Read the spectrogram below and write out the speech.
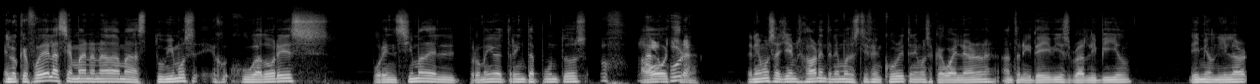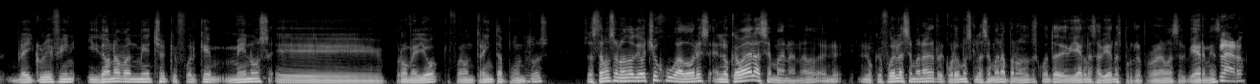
en lo que fue de la semana nada más, tuvimos eh, jugadores por encima del promedio de 30 puntos Uf, a 8. Tenemos a James Harden, tenemos a Stephen Curry, tenemos a Kawhi Leonard, Anthony Davis, Bradley Beal, Damian Lillard, Blake Griffin y Donovan Mitchell, que fue el que menos eh, promedió, que fueron 30 puntos. Mm. O sea, estamos hablando de ocho jugadores en lo que va de la semana, ¿no? En lo que fue la semana, recordemos que la semana para nosotros cuenta de viernes a viernes porque el programa es el viernes. Claro.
